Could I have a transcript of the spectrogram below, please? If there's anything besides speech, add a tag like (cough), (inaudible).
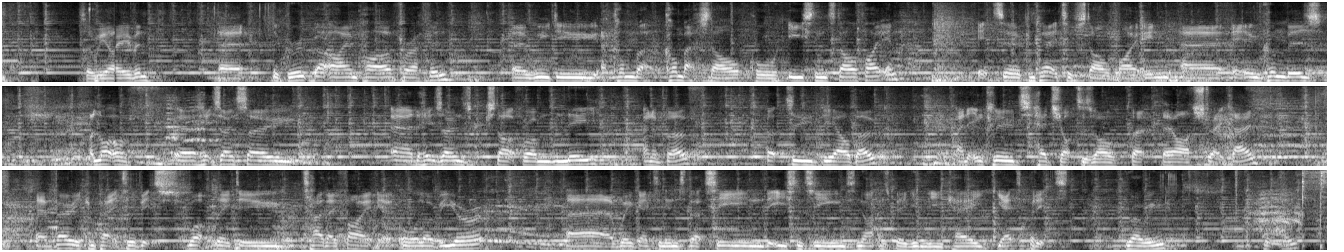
So we are Raven. Uh, the group that I am part of, Hrafn, uh, we do a combat, combat style called Eastern style fighting. It's a competitive style fighting. Uh, it encumbers a lot of uh, hit zones. So uh, the hit zones start from knee and above up to the elbow, and it includes headshots as well, but they are straight down. They're very competitive. It's what they do. It's how they fight it all over Europe. Uh, we're getting into that scene. The Eastern scene's not as big in the UK yet, but it's growing quickly.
